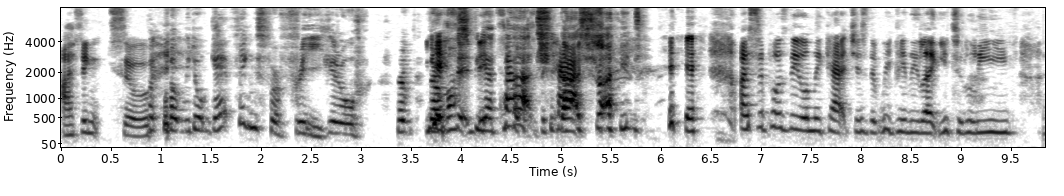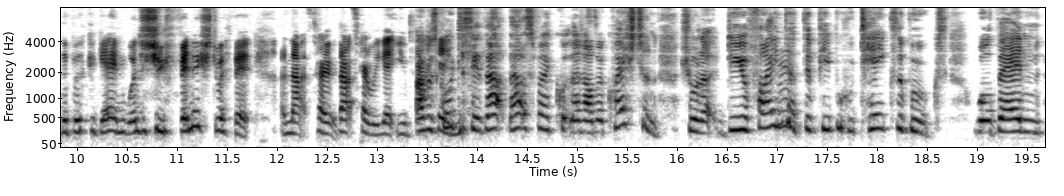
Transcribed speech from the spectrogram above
i think so but, but we don't get things for free. You know, there, there Yes, must be a catch. That's right. I suppose the only catch is that we'd really like you to leave the book again once you've finished with it, and that's how that's how we get you back I was going in. to say that. That's my another question, Shona. Do you find Hmm. that the people who take the books will then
